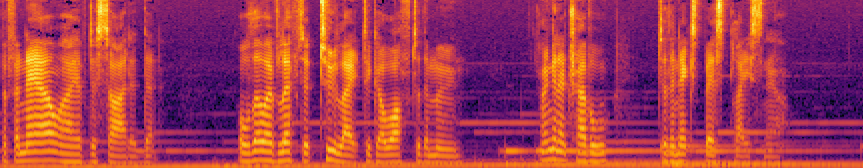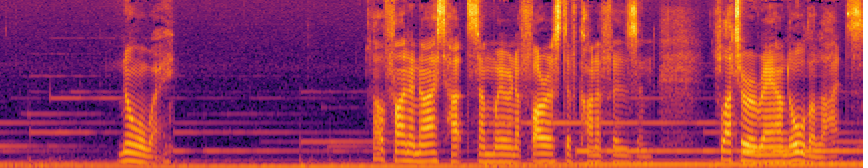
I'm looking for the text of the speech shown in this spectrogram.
but for now I have decided that although I've left it too late to go off to the moon. I'm going to travel to the next best place now Norway. I'll find a nice hut somewhere in a forest of conifers and flutter around all the lights,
